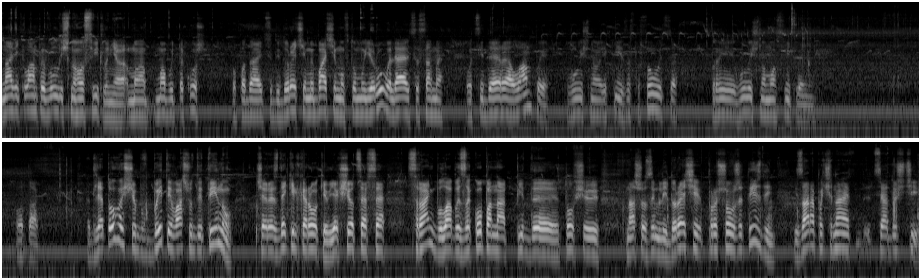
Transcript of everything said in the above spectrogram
навіть лампи вуличного освітлення, мабуть, також попадають сюди. До речі, ми бачимо в тому яру валяються саме оці ДРЛ-лампи, вуличного, які застосовуються при вуличному освітленні. Отак. Для того, щоб вбити вашу дитину через декілька років, якщо це все срань була би закопана під е, товщою нашої землі. До речі, пройшов вже тиждень і зараз починаються дощі,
